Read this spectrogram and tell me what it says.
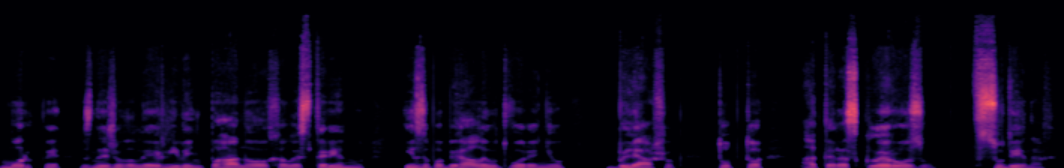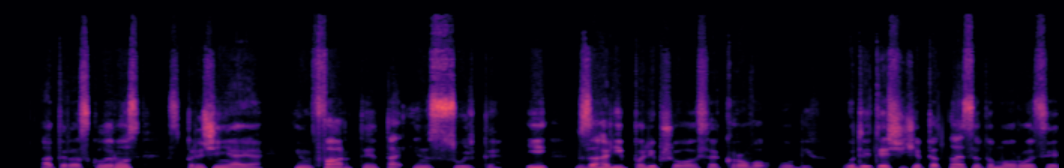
моркви знижували рівень поганого холестерину і запобігали утворенню бляшок, тобто атеросклерозу в судинах. Атеросклероз спричиняє інфаркти та інсульти і взагалі поліпшувався кровообіг. У 2015 році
